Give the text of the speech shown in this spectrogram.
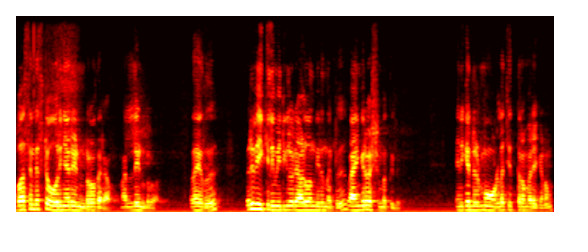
അബ്ബാസിന്റെ സ്റ്റോറി ഞാൻ ഇൻട്രോ തരാം. നല്ല ഇൻട്രോ അതായത് ഒരു വീക്കിലി മീറ്റിങ്ങിൽ ഒരാൾ വന്നിരുന്നിട്ട് ഭയങ്കര വിഷമത്തിൽ എനിക്ക് എന്റെ ഒരു മോളിലെ ചിത്രം വരയ്ക്കണം.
